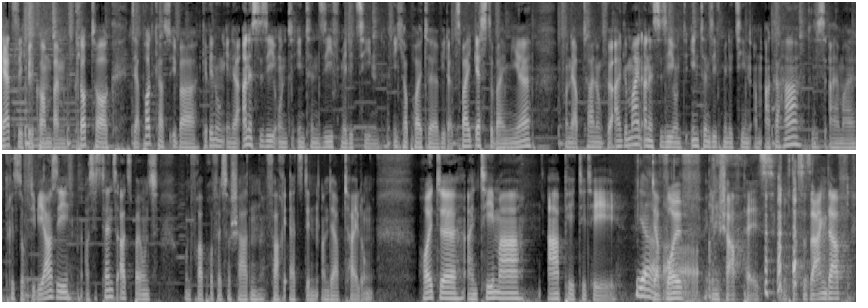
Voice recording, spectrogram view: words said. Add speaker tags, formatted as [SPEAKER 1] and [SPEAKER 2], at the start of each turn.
[SPEAKER 1] Herzlich willkommen beim Clot Talk, der Podcast über Gerinnung in der Anästhesie und Intensivmedizin. Ich habe heute wieder zwei Gäste bei mir von der Abteilung für Allgemeinanästhesie und Intensivmedizin am AKH. Das ist einmal Christoph Dibiasi, Assistenzarzt bei uns, und Frau Professor Schaden, Fachärztin an der Abteilung. Heute ein Thema APTT, ja. der Wolf im Schafpelz, wenn ich das so sagen darf.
